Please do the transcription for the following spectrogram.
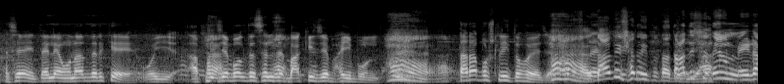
আচ্ছা তাহলে ওনাদেরকে ওই আপনি যে বলতেছেন যে বাকি যে ভাই বোন হ্যাঁ। তারা বসলেই তো হয়ে যায়। হ্যাঁ হ্যাঁ, তাদের সাথেই তো তাদের সাথে এটা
